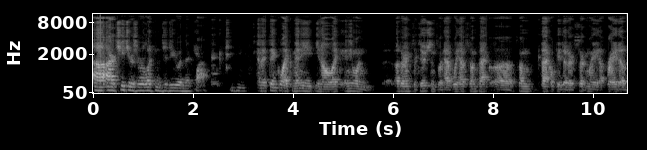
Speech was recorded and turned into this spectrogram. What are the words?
uh, our teachers were looking to do in their class. Mm -hmm. And I think like many, you know, like anyone, other institutions would have, we have some fac uh, some faculty that are certainly afraid of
